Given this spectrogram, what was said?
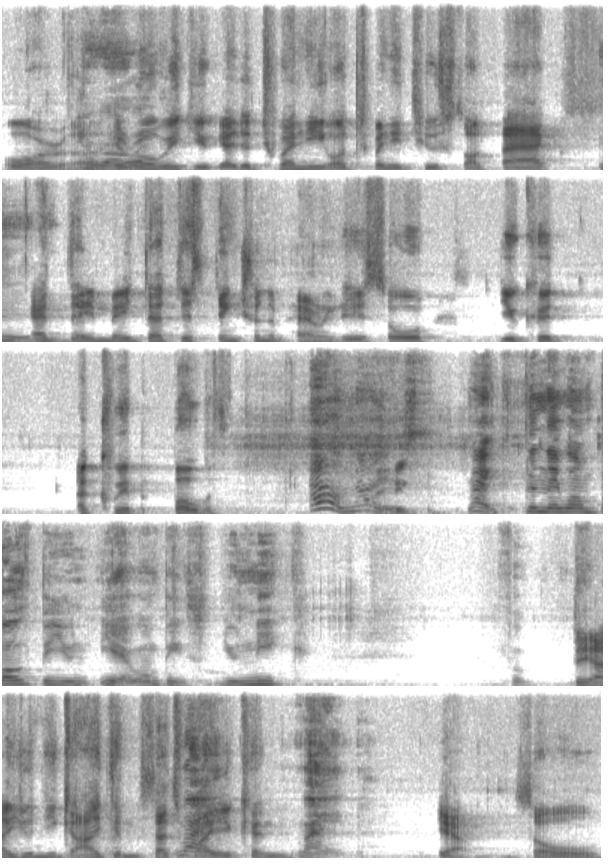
or uh, Heroic. heroic. you get a 20 or 22 slot back. Mm. And they made that distinction apparently so you could equip both. Oh, nice. Right. Then they won't both be, un- yeah, it won't be unique. They are unique items. That's why you can, Right. yeah. So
